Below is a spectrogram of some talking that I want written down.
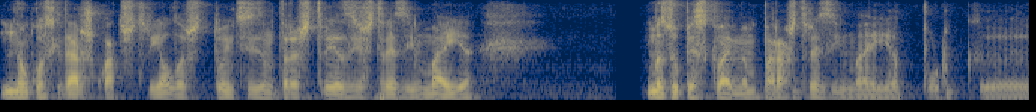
não consegui dar as 4 estrelas, estou indeciso entre as 3 e as 3,5, mas eu penso que vai mesmo para as 3,5, porque,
